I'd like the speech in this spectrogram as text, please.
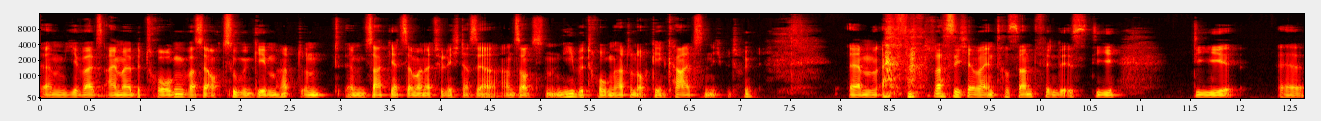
ähm, jeweils einmal betrogen, was er auch zugegeben hat und ähm, sagt jetzt aber natürlich, dass er ansonsten nie betrogen hat und auch gegen Carlsen nicht betrügt. Ähm, was ich aber interessant finde, ist die, die äh,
